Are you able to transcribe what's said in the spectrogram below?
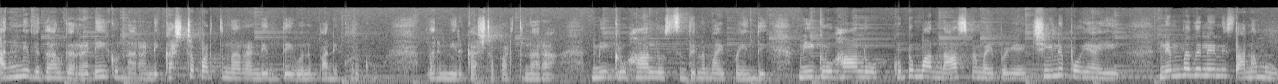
అన్ని విధాలుగా రెడీగా ఉన్నారండి. కష్టపడుతున్నారండి దేవుని పని కొరకు. మరి మీరు కష్టపడుతున్నారా? మీ గృహాలు శిథిలమైపోయింది. మీ గృహాలు కుటుంబాలు నాశనం అయిపోయాయి చీలిపోయాయి. నెమ్మది లేని స్థనము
